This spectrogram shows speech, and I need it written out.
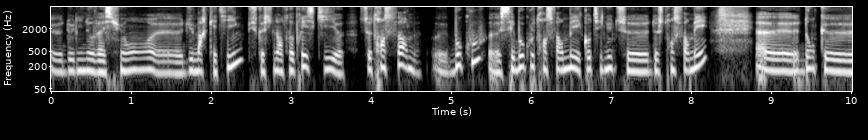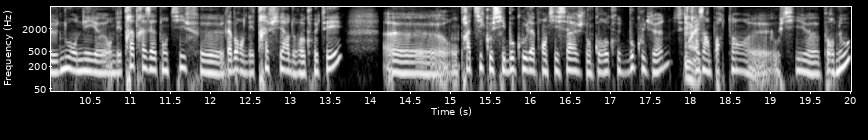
euh, de l'innovation, euh, du marketing, puisque c'est une entreprise qui euh, se transforme euh, beaucoup, euh, s'est beaucoup transformée et continue de se, de se transformer. Euh, donc euh, nous, on est, on est très très attentifs. euh, D'abord, on est très fiers de recruter. Euh, on pratique aussi beaucoup l'apprentissage, donc on recrute beaucoup de jeunes. C'est Ouais. très important euh, aussi euh, pour nous.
